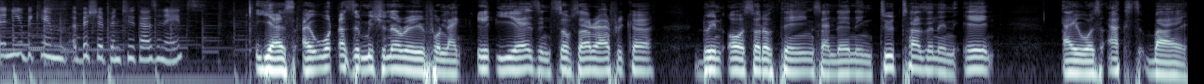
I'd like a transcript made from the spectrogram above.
Then you became a bishop in 2008. Yes, I worked as a missionary for like eight years in sub-Saharan Africa, doing all sort of things. And then in 2008, I was asked by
